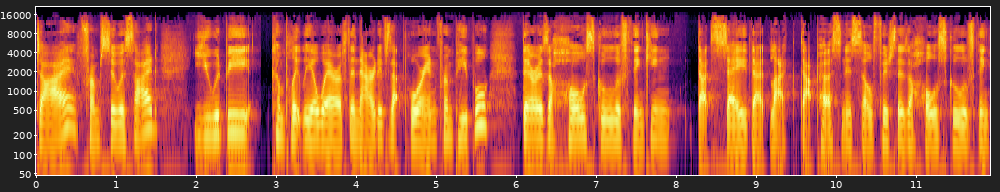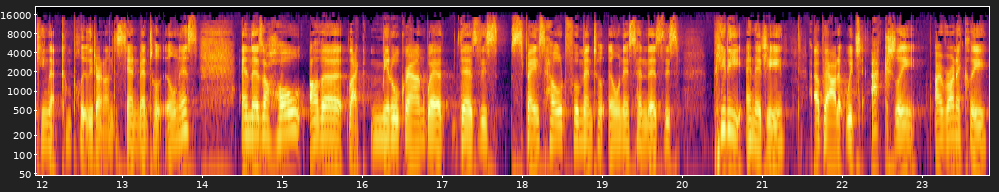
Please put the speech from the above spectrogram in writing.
die from suicide, you would be completely aware of the narratives that pour in from people. There is a whole school of thinking that say that like that person is selfish. There's a whole school of thinking that completely don't understand mental illness. And there's a whole other like middle ground where there's this space held for mental illness and there's this pity energy about it, which actually, ironically,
